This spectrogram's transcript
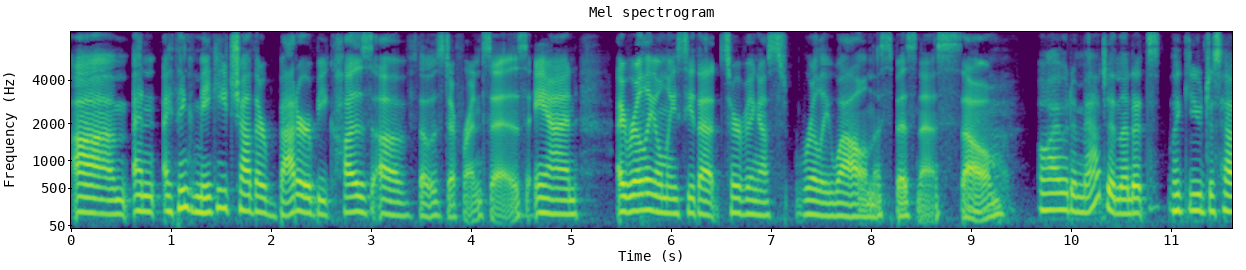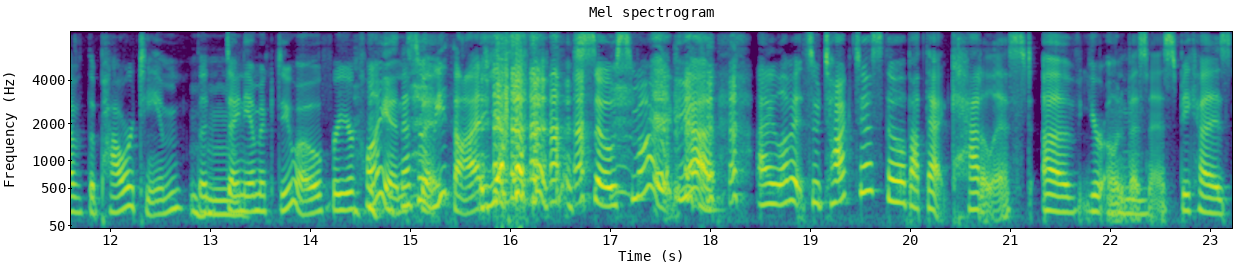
um, and I think make each other better because of those differences. And I really only see that serving us really well in this business. So. Oh, I would imagine that it's like you just have the power team, the mm-hmm. dynamic duo for your clients. That's what we thought. yeah. so smart. Yeah. I love it. So talk to us though about that catalyst of your own mm. business because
